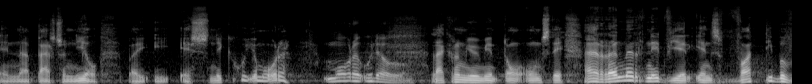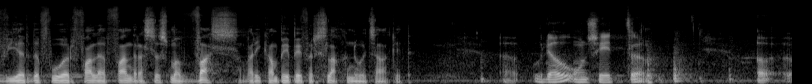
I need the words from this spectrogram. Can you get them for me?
en eh, personeel by US. Nik, goeiemôre. Môre Udo. Lekker om jou met ons te herinner net weer eens wat die beweerde voorvalle van rasisme was wat die Kampepe verslag genootsaak het. Uh, Udo, ons het uh, uh,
